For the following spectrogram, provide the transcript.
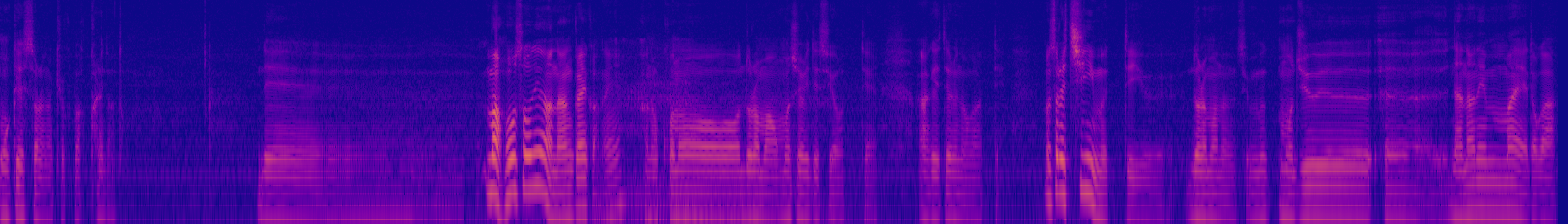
オーケストラの曲ばっかりだと。でまあ放送では何回かね、あのこのドラマ面白いですよってあげてるのがあって、まあ、それチームっていうドラマなんですよ。もう17年前とか、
